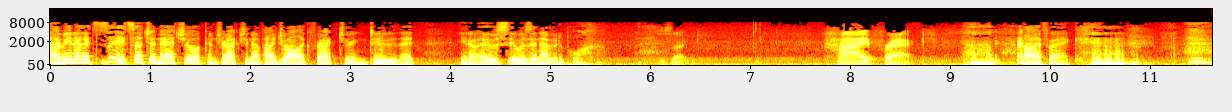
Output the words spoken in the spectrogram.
I mean, and it's it's such a natural contraction of hydraulic fracturing too that you know it was it was inevitable. It's like high frack. High frac.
